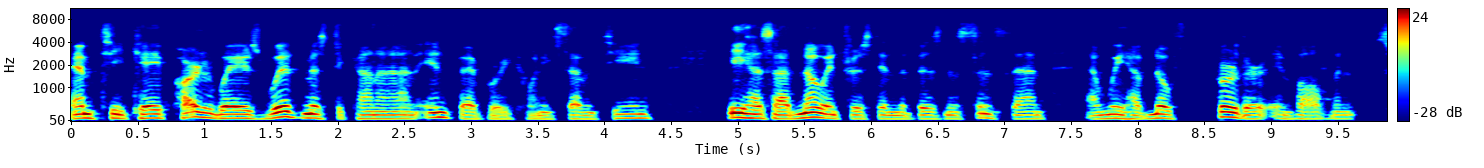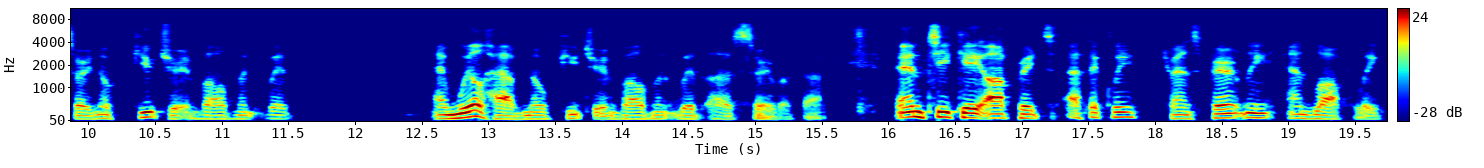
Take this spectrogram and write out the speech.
MTK parted ways with Mr. Kinahan in February 2017. He has had no interest in the business since then, and we have no further involvement, sorry, no future involvement with, and will have no future involvement with us. Sorry about that. MTK operates ethically, transparently, and lawfully.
